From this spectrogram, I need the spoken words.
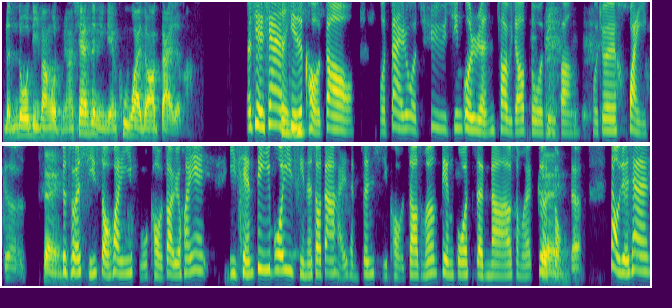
人多地方或怎么样，现在是你连户外都要戴了嘛，而且现在其对实口罩我戴，如果去经过人潮比较多的地方，我就会换一个。对，就除了洗手、换衣服、口罩也换，因为以前第一波疫情的时候，大家还很珍惜口罩，什么用电锅蒸啊，什么各种的。但我觉得现在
